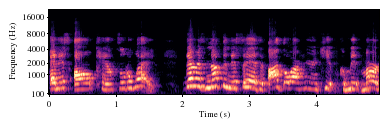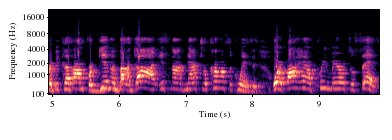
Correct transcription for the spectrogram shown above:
and it's all canceled away. There is nothing that says if I go out here and keep, commit murder because I'm forgiven by God, it's not natural consequences. Or if I have premarital sex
